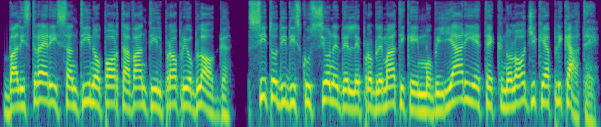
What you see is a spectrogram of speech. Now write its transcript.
Balistreri Santino porta avanti il proprio blog, sito di discussione delle problematiche immobiliari e tecnologiche applicate.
